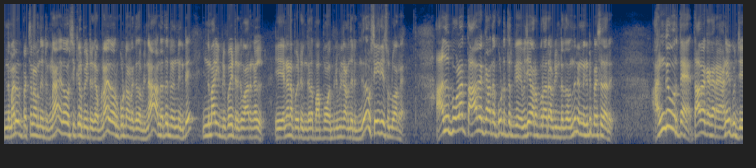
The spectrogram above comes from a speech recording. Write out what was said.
இந்த மாதிரி ஒரு பிரச்சனை நடந்துட்டு இருக்குன்னா ஏதோ ஒரு சிக்கல் போயிட்டு இருக்கு அப்படின்னா ஏதோ ஒரு கூட்டம் நடக்குது அப்படின்னா அந்த இடத்துல நின்றுக்கிட்டு இந்த மாதிரி இப்படி போயிட்டு இருக்கு வாருங்கள் இது என்னென்ன போயிட்டு இருக்குங்கிறத பார்ப்போம் இப்படி இப்படி நடந்துருக்குங்கிற ஒரு செய்தியை சொல்லுவாங்க. அது போல் தாவேக்கா அந்த கூட்டத்திற்கு விஜய் வரப்போறாரு அப்படின்றத வந்து நின்றுக்கிட்டு பேசுகிறாரு அங்கே ஒருத்தன் தாவேக்காக்காரன் அணில் குஞ்சு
